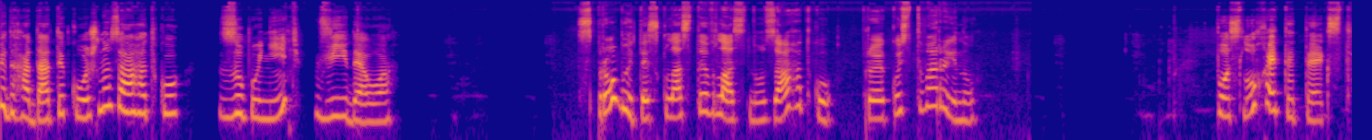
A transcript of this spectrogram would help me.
відгадати кожну загадку. Зупиніть відео. Спробуйте скласти власну загадку про якусь тварину. Послухайте текст.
